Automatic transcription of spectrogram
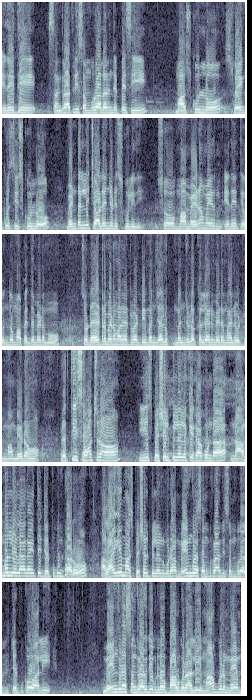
ఏదైతే సంక్రాంతి సంబురాలని చెప్పేసి మా స్కూల్లో స్వయం కృషి స్కూల్లో మెంటల్లీ ఛాలెంజ్డ్ స్కూల్ ఇది. సో మా మేడం ఏ- ఏదైతే ఉందో మా పెద్ద మేడము సో డైరెక్టర్ మేడం అనేటువంటి మంజాలు మంజుల కళ్యాణి మేడం అనేటువంటి మా మేడం ప్రతి సంవత్సరం ఈ స్పెషల్ పిల్లలకే కాకుండా నార్మల్ ఎలాగైతే జరుపుకుంటారో అలాగే మా స్పెషల్ పిల్లలు కూడా మేము కూడా సంక్రాంతి సంబరాలు జరుపుకోవాలి. మేము కూడా సంక్రాంతిలో పాల్గొనాలి. మాకు కూడా మేము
